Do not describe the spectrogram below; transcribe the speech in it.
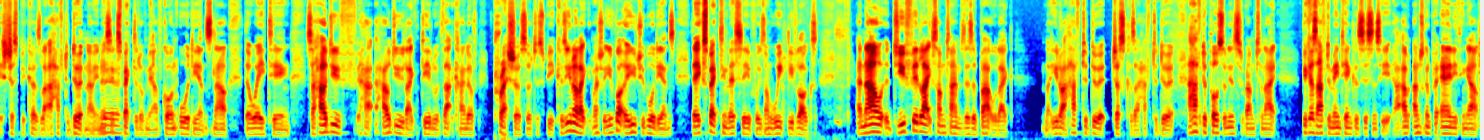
It's just because like I have to do it now. You know, it's expected of me. I've got an audience now. They're waiting. So how do you f- how, how do you like deal with that kind of pressure, so to speak? Because you know, like Masha, you've got a YouTube audience. They're expecting, let's say, for example, weekly vlogs. And now, do you feel like sometimes there's a battle? Like, you know, I have to do it just because I have to do it. I have to post on Instagram tonight because I have to maintain consistency. I, I'm just going to put anything out.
